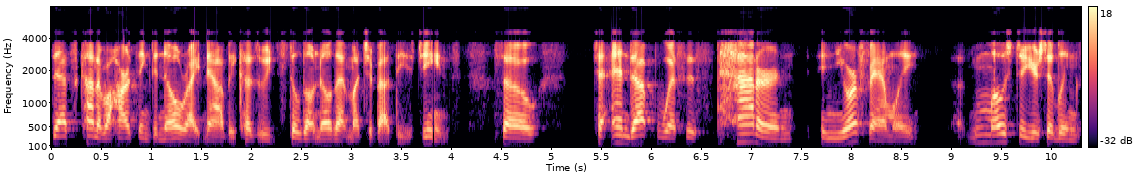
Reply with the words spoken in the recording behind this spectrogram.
that's kind of a hard thing to know right now because we still don't know that much about these genes. So to end up with this pattern in your family, most of your siblings,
